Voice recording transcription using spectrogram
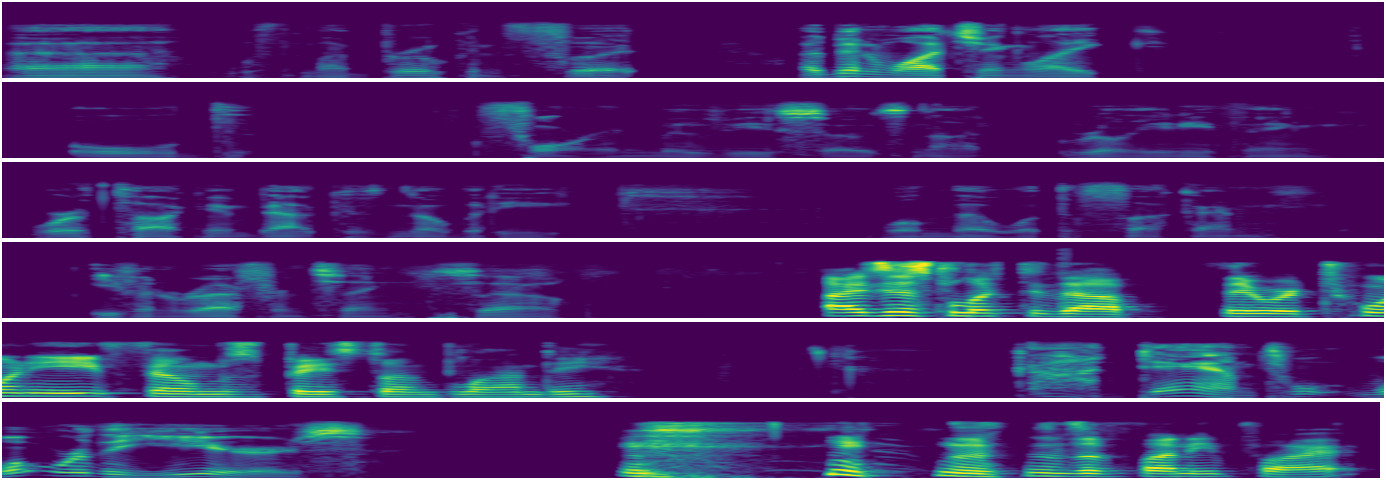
uh, with my broken foot. I've been watching like old foreign movies, so it's not really anything worth talking about because nobody will know what the fuck I'm even referencing. So. I just looked it up. There were 28 films based on Blondie. God damn! What were the years? the funny part.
